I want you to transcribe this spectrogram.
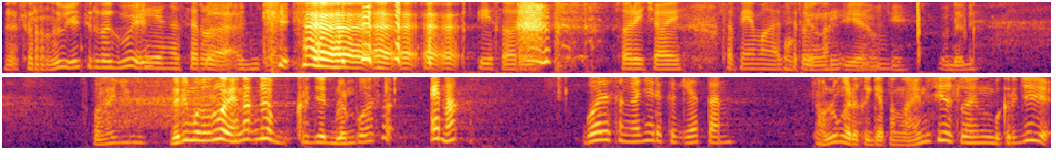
Nggak seru ya cerita gue. Iya, nggak seru. Bangke. Iya sorry. Sorry coy. Tapi emang gak seru lah, sih. iya oke. Udah deh. Apa lagi nih? Jadi menurut lo enak gak kerja di bulan puasa? Enak. Gue ada sengganya ada kegiatan. Oh, lu gak ada kegiatan lain sih ya selain bekerja ya?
